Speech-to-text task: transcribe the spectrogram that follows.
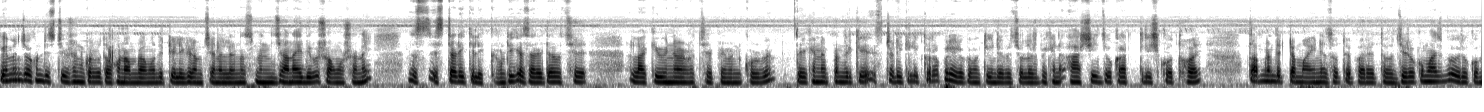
পেমেন্ট যখন ডিস্ট্রিবিউশন করবে, তখন আমরা আমাদের টেলিগ্রাম চ্যানেল অ্যানাউন্সমেন্ট জানাই দেবো, সমস্যা নেই। জাস্ট স্টাডি ক্লিক করুন, ঠিক আছে? আর এটা হচ্ছে লাকি উইনার হচ্ছে পেমেন্ট করবে। তো এখানে আপনাদেরকে স্টাডি ক্লিক করার পর এরকম একটা ইন্টারভিউ চলে আসবে। এখানে আশি যোগ আটত্রিশ কত হয়? তো আপনাদেরটা মাইনাস হতে পারে। তো যেরকম আসবে, ওইরকম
